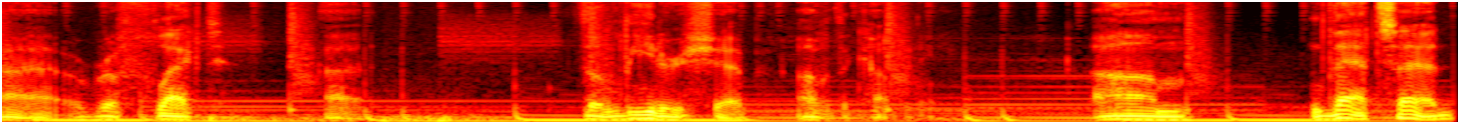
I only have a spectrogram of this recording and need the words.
uh, reflect uh, the leadership of the company. Um, that said,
